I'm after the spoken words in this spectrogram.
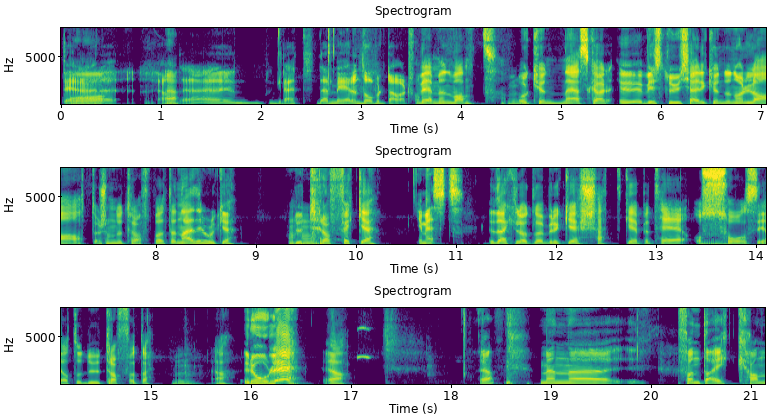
det, er, ja, ja. det er greit. Det er mer enn dobbelt, da, i hvert fall. Vemund vant. Og kundene jeg skal, Hvis du, kjære kunde, nå later som du traff på dette Nei, det gjorde du ikke. Du traff ikke. I mest. Det er ikke lov til å bruke chat-GPT og så si at du traff, vet du. Ja. Rolig! Ja. Ja, men uh, van Dijk han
